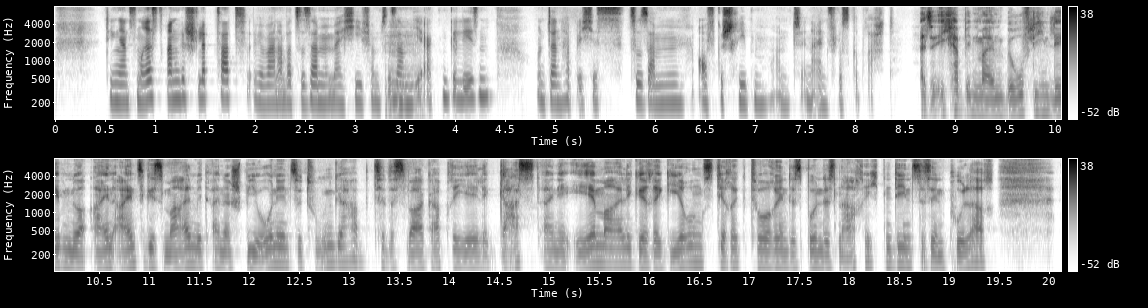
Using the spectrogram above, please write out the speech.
den ganzen Rest rangeschleppt hat. Wir waren aber zusammen im Archiv, haben zusammen mhm. die Akten gelesen und dann habe ich es zusammen aufgeschrieben und in einen Fluss gebracht. Also ich habe in meinem beruflichen Leben nur ein einziges Mal mit einer Spionin zu tun gehabt. Das war Gabriele Gast, eine ehemalige Regierungsdirektorin des Bundesnachrichtendienstes in Pullach.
